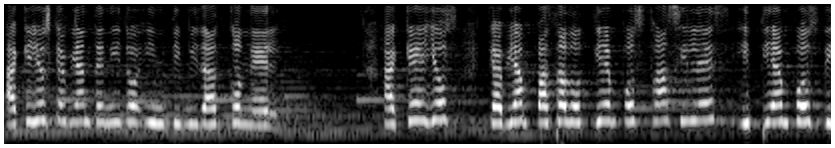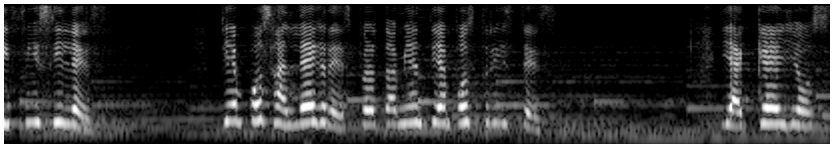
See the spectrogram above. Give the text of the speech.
aquellos que habían tenido intimidad con Él, aquellos que habían pasado tiempos fáciles y tiempos difíciles tiempos alegres, pero también tiempos tristes. Y aquellos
